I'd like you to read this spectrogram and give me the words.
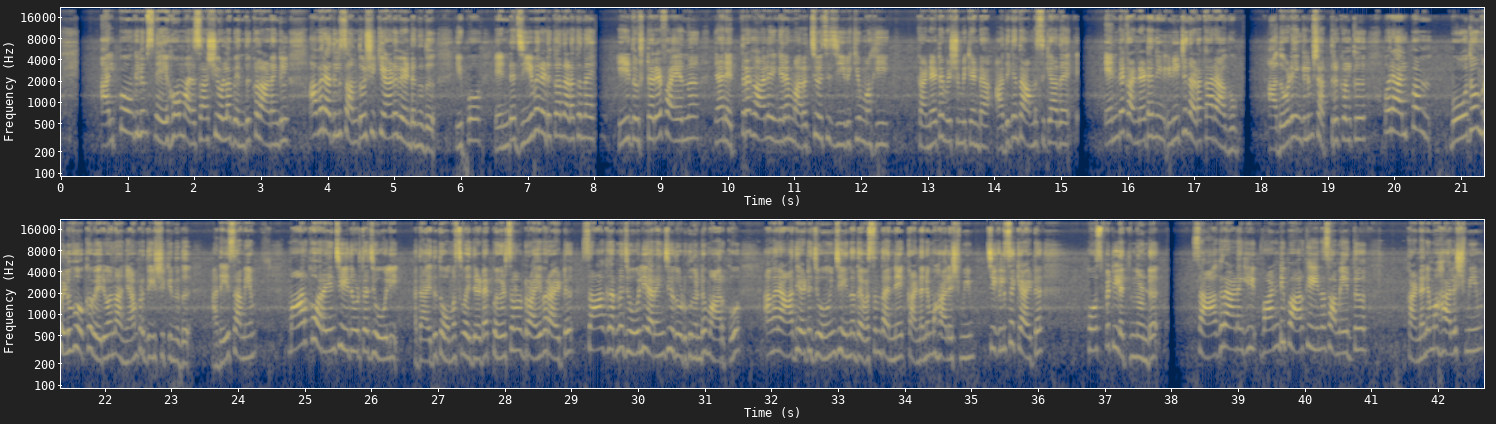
അല്പമെങ്കിലും സ്നേഹവും മനസാക്ഷിയുള്ള ബന്ധുക്കളാണെങ്കിൽ അവരതിൽ സന്തോഷിക്കുകയാണ് വേണ്ടുന്നത്. ഇപ്പോൾ എന്റെ ജീവൻ എടുക്കാൻ നടക്കുന്ന ഈ ദുഷ്ടരെ ഭയന്ന് ഞാൻ എത്ര കാലം ഇങ്ങനെ മറച്ചു വെച്ച് ജീവിക്കും മഹി? കണ്ണേട്ടൻ വിഷമിക്കേണ്ട. അധികം താമസിക്കാതെ എന്റെ കണ്ണേട്ടൻ എണീറ്റ് നടക്കാനാകും. അതോടെയെങ്കിലും ശത്രുക്കൾക്ക് ഒരല്പം ബോധവും വെളിവും ഒക്കെ വരുമെന്നാണ് ഞാൻ പ്രതീക്ഷിക്കുന്നത്. അതേസമയം മാർക്കോ അറേഞ്ച് ചെയ്തു കൊടുത്ത ജോലി അതായത് തോമസ് വൈദ്യരുടെ പേഴ്സണൽ ഡ്രൈവറായിട്ട് സാഗറിന് ജോലി അറേഞ്ച് ചെയ്ത് കൊടുക്കുന്നുണ്ട് മാർക്കോ. അങ്ങനെ ആദ്യമായിട്ട് ജോയിൻ ചെയ്യുന്ന ദിവസം തന്നെ കണ്ണനും മഹാലക്ഷ്മിയും ചികിത്സയ്ക്കായിട്ട് ഹോസ്പിറ്റലിൽ എത്തുന്നുണ്ട്. സാഗർ ആണെങ്കിൽ വണ്ടി പാർക്ക് ചെയ്യുന്ന സമയത്ത് കണ്ണനും മഹാലക്ഷ്മിയും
